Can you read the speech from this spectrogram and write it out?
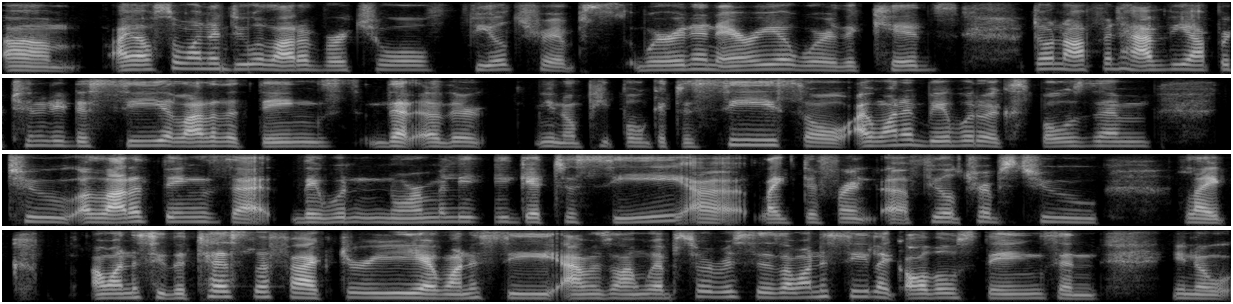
um, i also want to do a lot of virtual field trips. We're in an area where the kids don't often have the opportunity to see a lot of the things that other you know people get to see so i want to be able to expose them to a lot of things that they wouldn't normally get to see uh, like different uh, field trips to like I want to see the Tesla factory. I want to see Amazon Web Services. I want to see like all those things and you know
